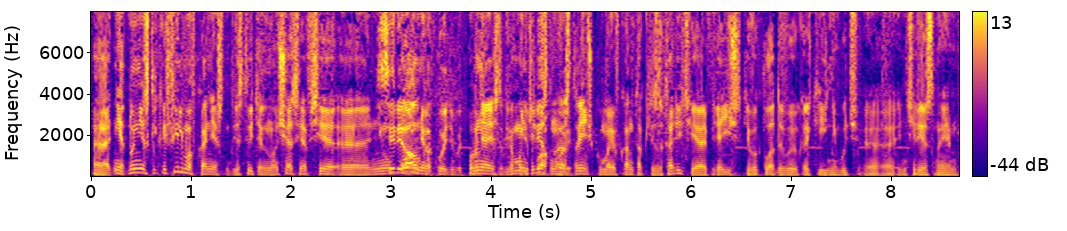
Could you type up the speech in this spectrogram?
э, нет, ну несколько фильмов, конечно, действительно, но сейчас я все э, не Сериал упомню. какой-нибудь, У меня, если кому интересно, на страничку мою ВКонтакте заходите, я периодически выкладываю какие-нибудь э, интересные э,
